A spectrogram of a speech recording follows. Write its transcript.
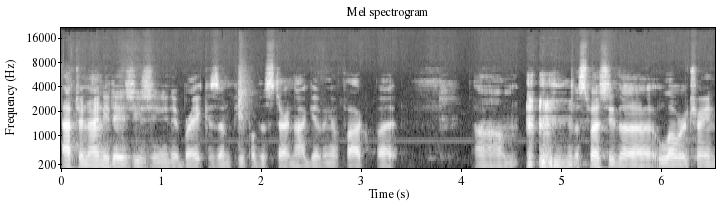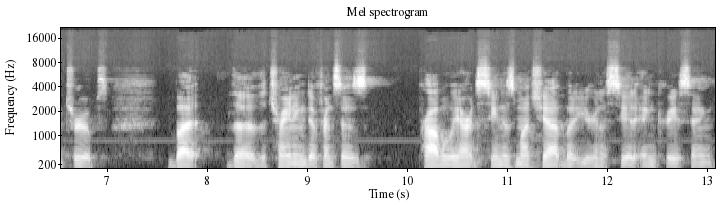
After 90 days, you usually need a break because then people just start not giving a fuck. But um, especially the lower trained troops. But the the training differences probably aren't seen as much yet, but you're going to see it increasing.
